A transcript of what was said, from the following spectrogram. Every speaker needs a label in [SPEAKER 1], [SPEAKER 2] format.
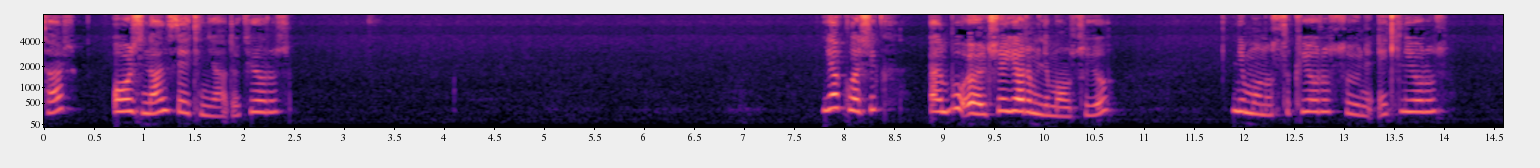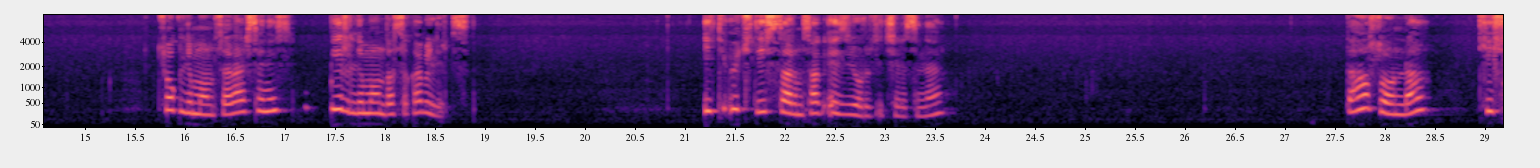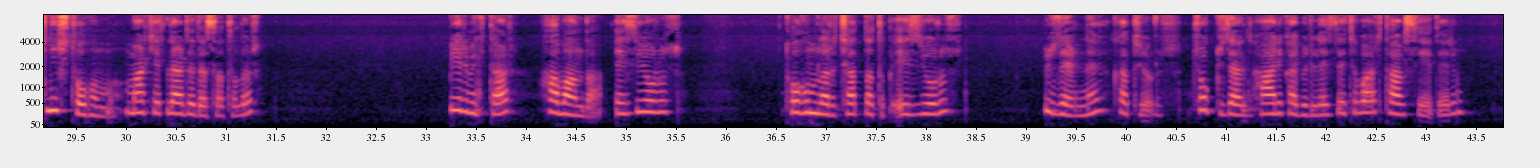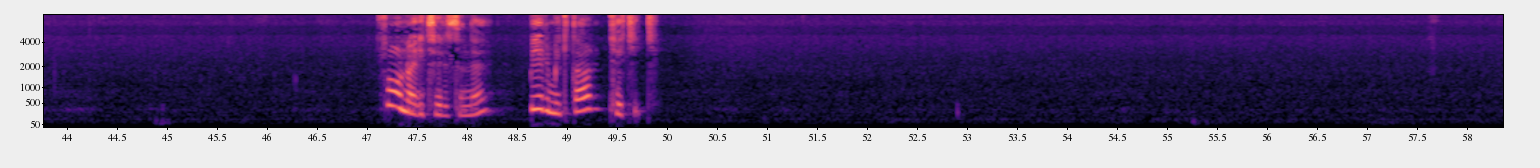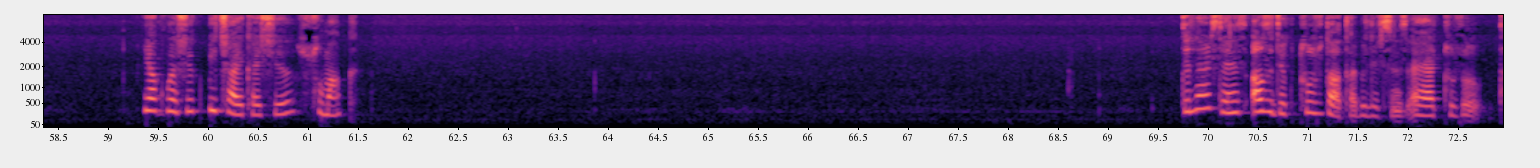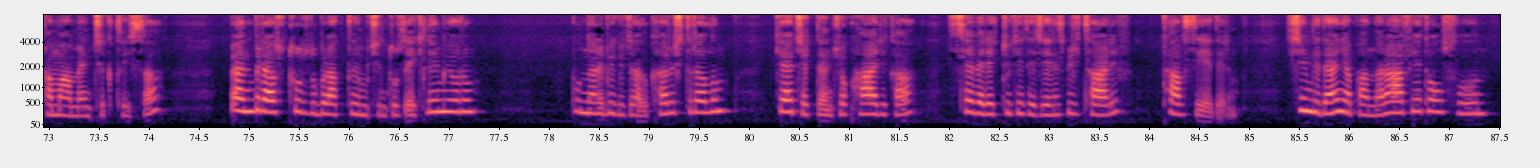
[SPEAKER 1] miktar orijinal zeytinyağı döküyoruz. Yaklaşık yani bu ölçüye yarım limon suyu. Limonu sıkıyoruz, suyunu ekliyoruz. Çok limon severseniz bir limon da sıkabiliriz. 2-3 diş sarımsak eziyoruz içerisine. Daha sonra kişniş tohumu marketlerde de satılır. Bir miktar havanda eziyoruz. Tohumları çatlatıp eziyoruz. Üzerine katıyoruz. Çok güzel, harika bir lezzeti var. Tavsiye ederim. Sonra içerisine bir miktar kekik. Yaklaşık bir çay kaşığı sumak. Dilerseniz azıcık tuz da atabilirsiniz eğer tuzu tamamen çıktıysa. Ben biraz tuzlu bıraktığım için tuz eklemiyorum. Bunları bir güzel karıştıralım. Gerçekten çok harika, severek tüketeceğiniz bir tarif tavsiye ederim. Şimdiden yapanlara afiyet olsun.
